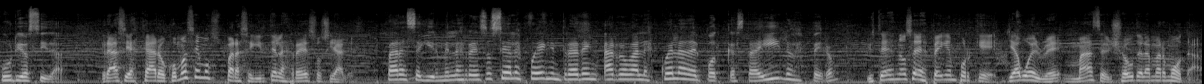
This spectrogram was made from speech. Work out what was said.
curiosidad. Gracias, Caro. ¿Cómo hacemos para seguirte en las redes sociales? Para seguirme en las redes sociales pueden entrar en arroba la escuela del podcast. Ahí los espero. Y ustedes no se despeguen porque ya vuelve más del show de la marmota.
